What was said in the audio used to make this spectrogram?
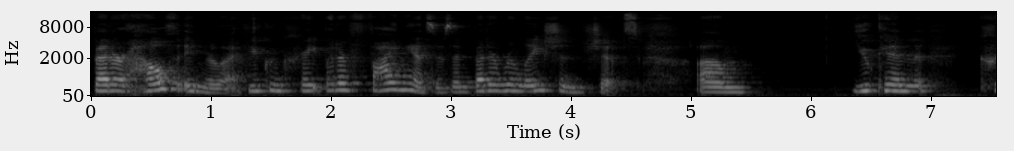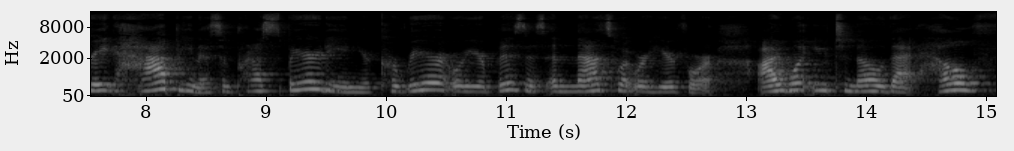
better health in your life. You can create better finances and better relationships. Um, you can create happiness and prosperity in your career or your business. And that's what we're here for. I want you to know that health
